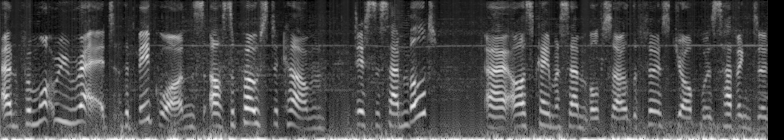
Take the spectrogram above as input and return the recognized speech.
and from what we read, the big ones are supposed to come disassembled. Uh, ours came assembled, so the first job was having to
